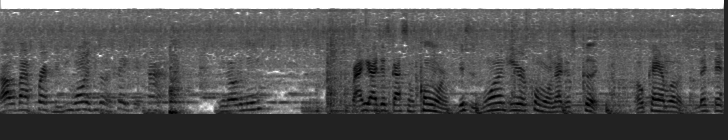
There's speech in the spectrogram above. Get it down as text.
all about preference. If you want it, you're to take your time. You know what I mean? Right here, I just got some corn. This is one ear of corn I just cut. Okay, I'm gonna let that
